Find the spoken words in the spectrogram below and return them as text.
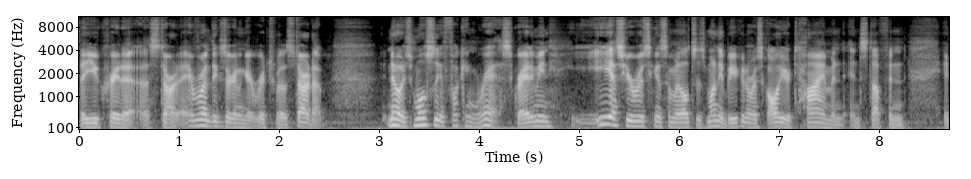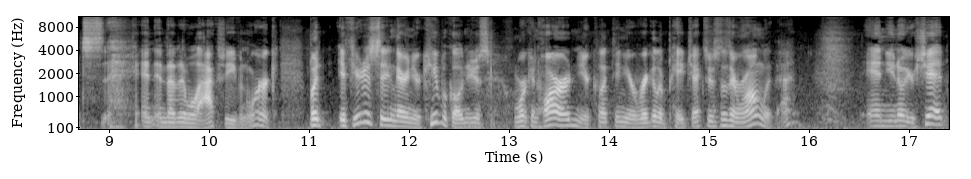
that you create a, a startup. Everyone thinks they're going to get rich with a startup. No, it's mostly a fucking risk, right? I mean, yes, you're risking someone else's money, but you're going to risk all your time and, and stuff, and it's and, and that it will actually even work. But if you're just sitting there in your cubicle and you're just working hard and you're collecting your regular paychecks, there's nothing wrong with that, and you know your shit.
